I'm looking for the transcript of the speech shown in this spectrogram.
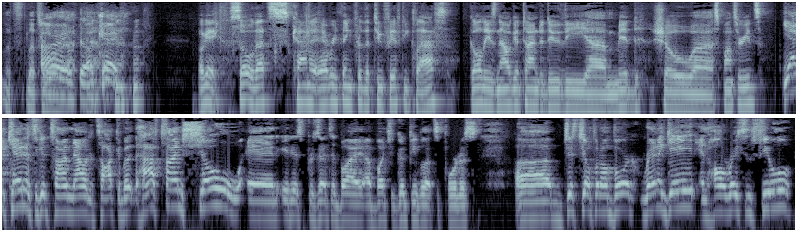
Let's let's roll All with right. that. Okay. Okay, so that's kind of everything for the 250 class. Goldie is now a good time to do the uh, mid-show uh, sponsor reads. Yeah, Ken, it's a good time now to talk about the halftime show, and it is presented by a bunch of good people that support us. Uh, just jumping on board, Renegade and Hall Racing Fuel.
